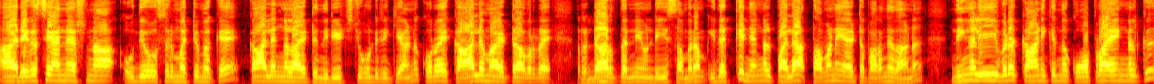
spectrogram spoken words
ആ രഹസ്യാന്വേഷണ ഉദ്യോഗസ്ഥരും മറ്റുമൊക്കെ കാലങ്ങളായിട്ട് നിരീക്ഷിച്ചു കൊണ്ടിരിക്കുകയാണ് കുറേ കാലമായിട്ട് അവരുടെ റഡാർ തന്നെയുണ്ട് ഈ സമരം. ഇതൊക്കെ ഞങ്ങൾ പല തവണയായിട്ട് പറഞ്ഞതാണ്. നിങ്ങൾ ഈ ഇവിടെ കാണിക്കുന്ന കോപ്രായങ്ങൾക്ക്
